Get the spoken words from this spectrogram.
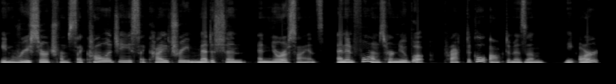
in research from psychology, psychiatry, medicine, and neuroscience, and informs her new book, Practical Optimism The Art,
